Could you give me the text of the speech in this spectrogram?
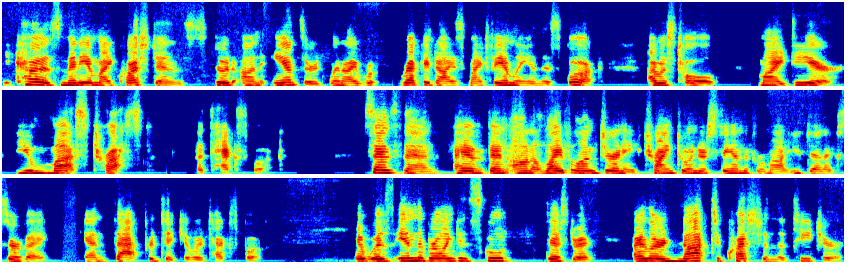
Because many of my questions stood unanswered when I re recognized my family in this book, I was told, my dear, you must trust a textbook. Since then, I have been on a lifelong journey trying to understand the Vermont Eugenics Survey and that particular textbook. It was in the Burlington School District I learned not to question the teacher,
